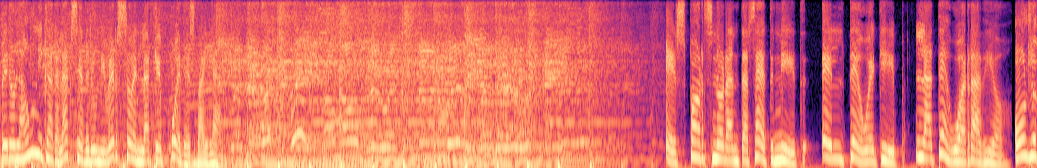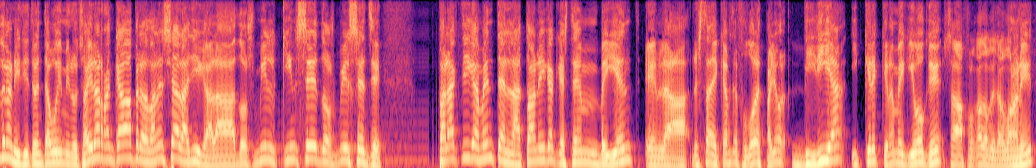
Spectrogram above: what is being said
pero la única galaxia del universo en la que puedes bailar. Esports 97 nit, el teu equip, la teua ràdio. 11 de la nit i 38 minuts. Ahir arrencava per al València la Lliga, la 2015-2016. Pràcticament en la tònica que estem veient en la resta de camps de futbol espanyol. Diria, i crec que no m'equivoque, Saba Folgado, què tal? Bona nit.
